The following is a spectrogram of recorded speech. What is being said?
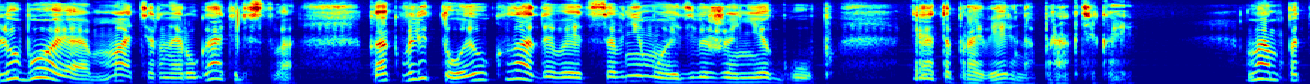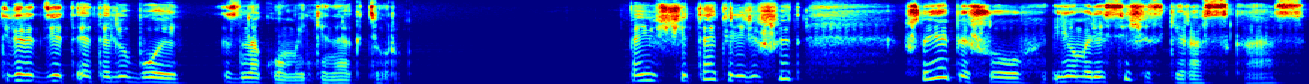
Любое матерное ругательство, как влитое, укладывается в немое движение губ. Это проверено практикой. Вам подтвердит это любой знакомый киноактер. Боюсь, читатель решит, что я пишу юмористический рассказ,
